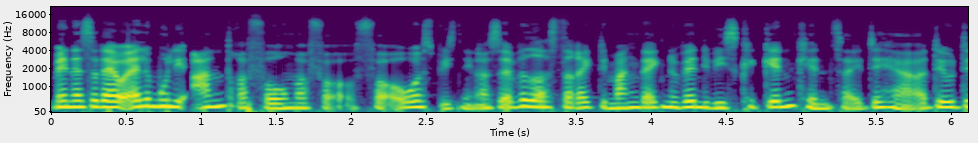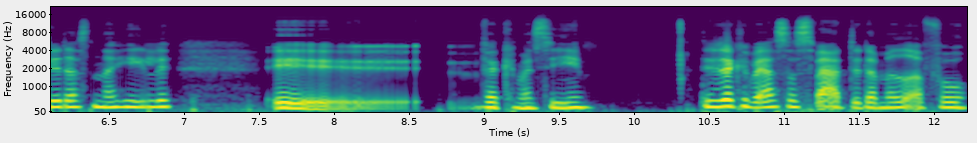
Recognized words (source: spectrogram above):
men altså, der er jo alle mulige andre former for, for overspisning. Og så jeg ved også, der er rigtig mange, der ikke nødvendigvis kan genkende sig i det her. Og det er jo det, der sådan er hele... Øh, hvad kan man sige? Det er der kan være så svært, det der med at få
